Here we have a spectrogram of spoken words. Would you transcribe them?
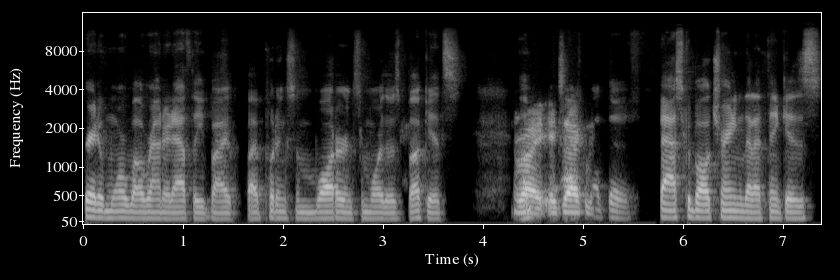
create a more well-rounded athlete by by putting some water in some more of those buckets. Right, um, exactly. Basketball training that I think is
